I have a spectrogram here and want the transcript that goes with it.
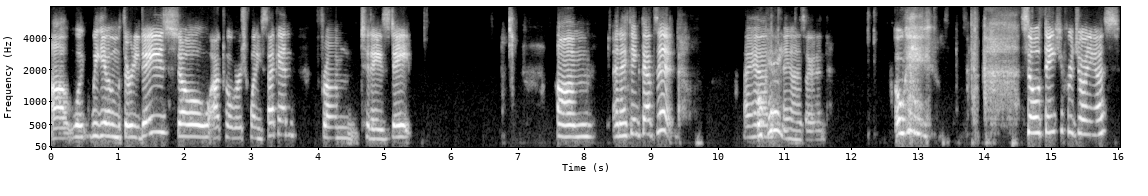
Uh, we, we give them 30 days, so October 22nd from today's date. Um, and I think that's it. I had, Okay. hang on a second. Okay. So thank you for joining us.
